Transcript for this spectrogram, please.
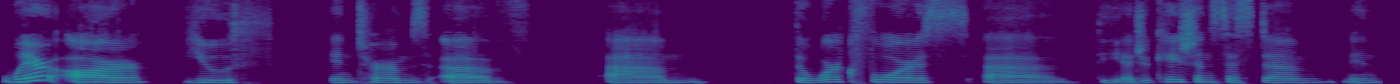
where are youth in terms of um, the workforce, uh, the education system? I mean,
